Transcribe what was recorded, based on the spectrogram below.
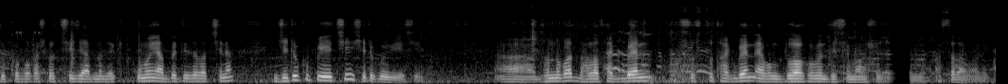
দুঃখ প্রকাশ করছি যে আপনাদেরকে কোনোই আপডেট দিতে পারছি না। যেটুকু পেয়েছি, সেটুকুই দিয়েছি। ধন্যবাদ, ভালো থাকবেন, সুস্থ থাকবেন, এবং দোয়া করবেন দেশের মানুষের জন্য। আসসালামু আলাইকুম।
